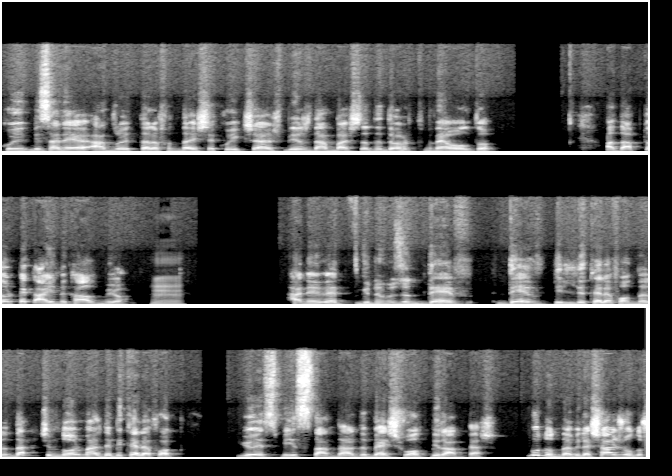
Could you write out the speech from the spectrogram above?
Quick biz hani Android tarafında işte Quick Charge 1'den başladı, 4 mü ne oldu? Adaptör pek aynı kalmıyor. Hı. Hani evet, günümüzün dev dev pilli telefonlarında şimdi normalde bir telefon USB standardı 5 volt 1 amper. Bununla bile şarj olur.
